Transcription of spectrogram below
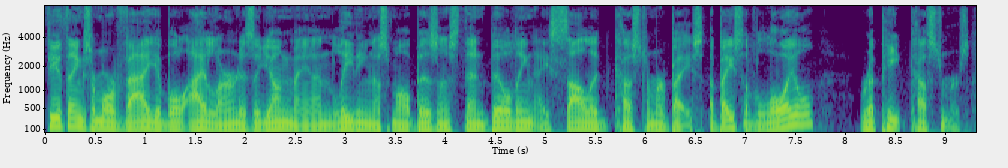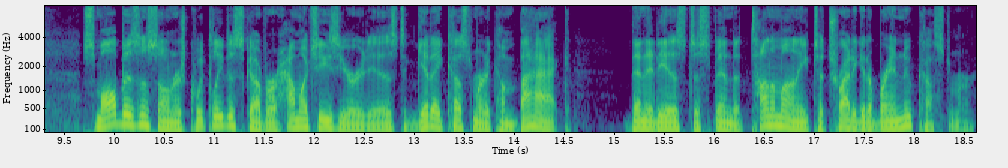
Few things are more valuable, I learned as a young man leading a small business, than building a solid customer base, a base of loyal, repeat customers. Small business owners quickly discover how much easier it is to get a customer to come back than it is to spend a ton of money to try to get a brand new customer.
